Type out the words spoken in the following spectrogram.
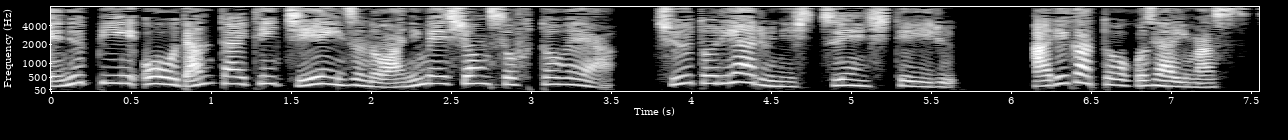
NPO 団体 Teach エイズのアニメーションソフトウェア、チュートリアルに出演している。ありがとうございます。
